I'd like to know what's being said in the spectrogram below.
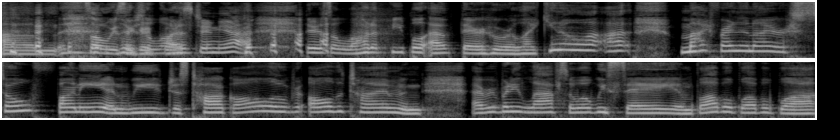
Um, it's always a good a question. Of, yeah. there's a lot of people out there who are like, you know? I, my friend and I are so funny and we just talk all over all the time and everybody laughs at what we say and blah, blah, blah, blah, blah.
